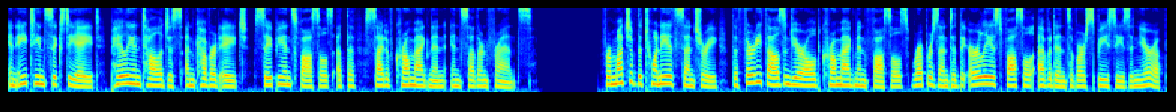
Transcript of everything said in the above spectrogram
in 1868, paleontologists uncovered H. sapiens fossils at the site of Cro-Magnon in southern France. For much of the 20th century, the 30,000 year old Cro Magnon fossils represented the earliest fossil evidence of our species in Europe.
